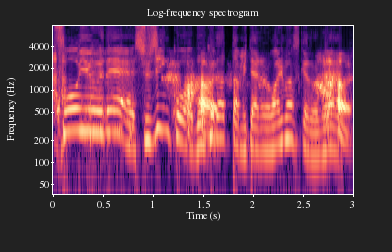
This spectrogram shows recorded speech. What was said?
すそういうね、主人公は僕だったみたいなのもありますけどね。はい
